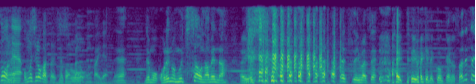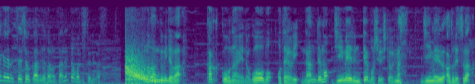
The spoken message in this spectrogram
そうね、面白かったですね、今回そうは今回で。ね。でも、俺の無知さをなめんな。はい、よし。すいません。はい、というわけで、今回のサネタいかがでしたでしょうか？皆様のサネタお待ちしております。この番組では各コーナーへのご応募お便り何でも G メールにて募集しております G メールアドレスは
